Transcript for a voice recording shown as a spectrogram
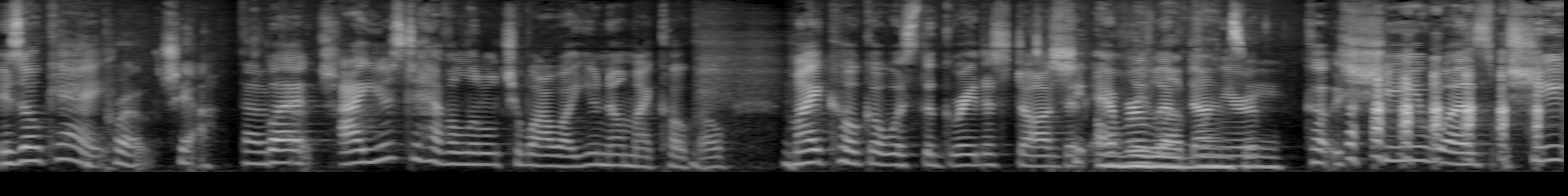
is okay. approach. Yeah. That But approach. I used to have a little chihuahua. You know my Coco. My Coco was the greatest dog She that ever lived on the earth. She was she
